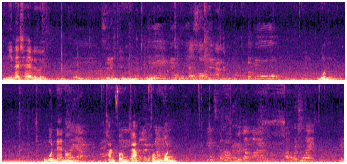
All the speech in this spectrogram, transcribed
อันนี้แหละใช่เลยอุ้ยเดี๋ยวอย่าส่งอย่างนั้นประตูอุบลอุบลแน่นอนคอนเฟิร์มจากคนอุบลเดี๋ยวกลับมาเอาไปช่วยนี่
